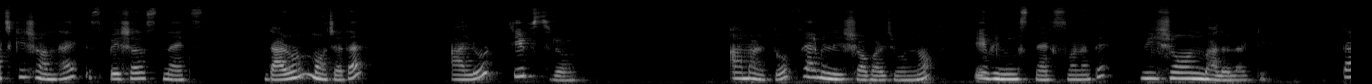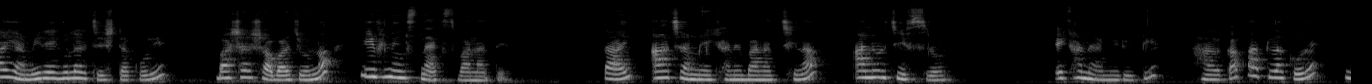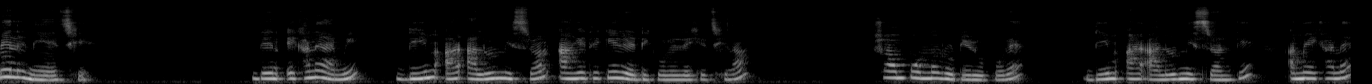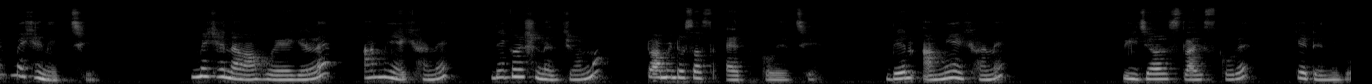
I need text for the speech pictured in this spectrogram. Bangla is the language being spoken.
আজকে সন্ধ্যায় স্পেশাল স্ন্যাক্স দারুণ মজাদার আলুর চিপস রোল আমার তো ফ্যামিলির সবার জন্য ইভিনিং স্ন্যাক্স বানাতে ভীষণ ভালো লাগে। তাই আমি রেগুলার চেষ্টা করি বাসার সবার জন্য ইভিনিং স্ন্যাক্স বানাতে। তাই আজ আমি এখানে বানাচ্ছিলাম আলুর চিপস রোল এখানে আমি রুটি হালকা পাতলা করে বেলে নিয়েছি। দেন এখানে আমি ডিম আর আলুর মিশ্রণ আগে থেকেই রেডি করে রেখেছিলাম। সম্পূর্ণ রুটির উপরে ডিম আর আলুর মিশ্রণটি আমি এখানে মেখে নিচ্ছি। মেখে নেওয়া হয়ে গেলে আমি এখানে ডেকোরেশনের জন্য টমেটো সস অ্যাড করেছি। দেন আমি এখানে পিজার স্লাইস করে কেটে নিব।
